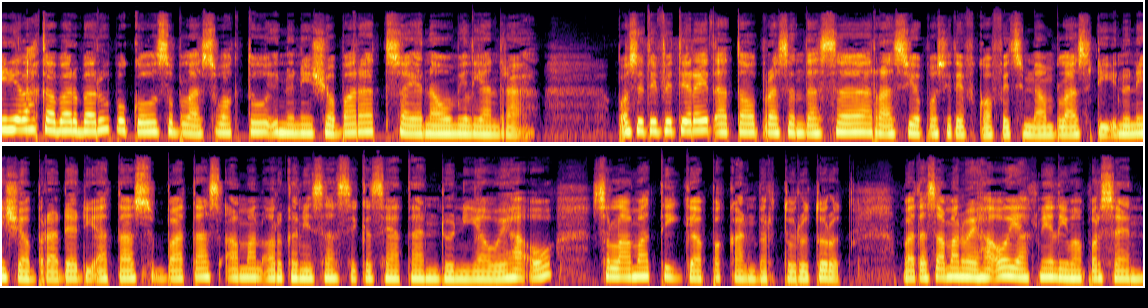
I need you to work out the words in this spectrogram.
Inilah kabar baru pukul 11 waktu Indonesia Barat, saya Naomi Liandra. Positivity rate atau presentase rasio positif COVID-19 di Indonesia berada di atas batas aman Organisasi Kesehatan Dunia WHO selama tiga pekan berturut-turut. Batas aman WHO yakni 5 persen.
